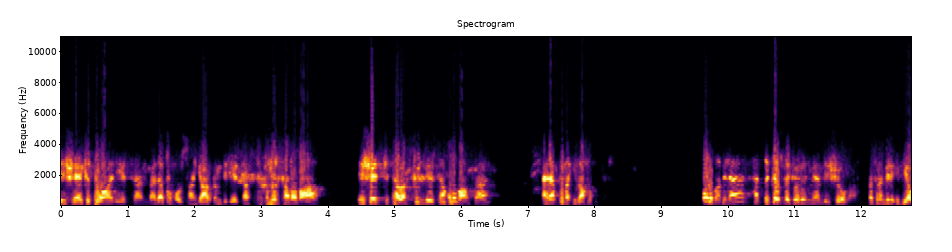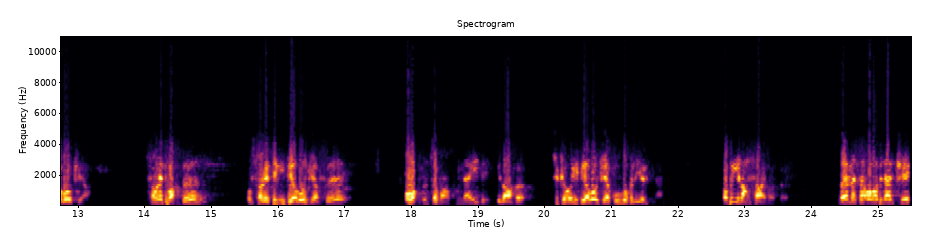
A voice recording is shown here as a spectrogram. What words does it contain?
bir şeyə ki, dua eləyirsən, mədət umursan, yardım diləyirsən, sıxınırsan ona, bir şey ki, təvəkkül eləyirsən, xulasa, ərəb buna ilah deyir. O ola bilər, hətta gözlə görülməyən bir şey olar. Məsələn, bir ideologiya. Sovet vaxtı, o Sovetin ideologiyası o vaxtın cəmaatının nə idi? İlahı. Çünki o ideologiyaya qulluq eləyirdilər. O, bu ilah sayılırdı. Və məsələn, ola bilər ki,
